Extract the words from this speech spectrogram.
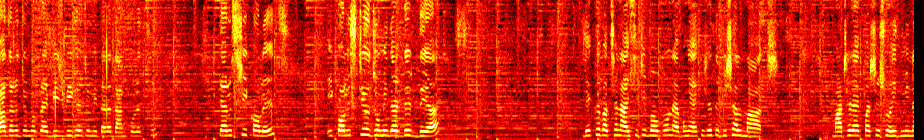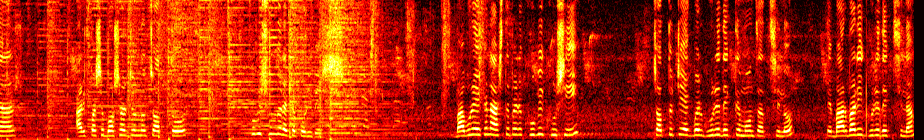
বাজারের জন্য প্রায় বিশ বিঘা জমি তারা দান করেছে তেরোশ্রী কলেজ, এই কলেজটিও জমিদারদের দেয়া। দেখতে পাচ্ছেন আইসিটি ভবন এবং একই সাথে বিশাল মাঠ। মাঠের এক পাশে শহীদ মিনার, আরেক পাশে বসার জন্য চত্বর। খুবই সুন্দর একটা পরিবেশ। বাবুরা এখানে আসতে পেরে খুবই খুশি। চত্বরটি একবার ঘুরে দেখতে মন চাচ্ছিল। তো বারবারই ঘুরে দেখছিলাম।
